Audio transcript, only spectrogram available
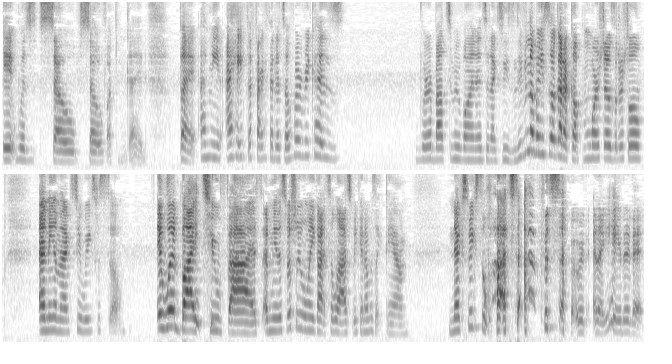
it was so, so fucking good. But I mean, I hate the fact that it's over because we're about to move on into next season. Even though we still got a couple more shows that are still ending in the next two weeks, but still, it went by too fast. I mean, especially when we got to last week, and I was like, damn, next week's the last episode, and I hated it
